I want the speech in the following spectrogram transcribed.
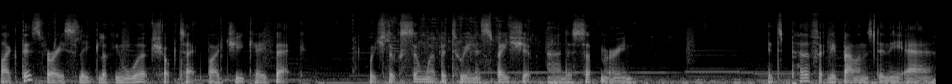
Like this very sleek looking workshop tech by GK Vec, which looks somewhere between a spaceship and a submarine. It's perfectly balanced in the air,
